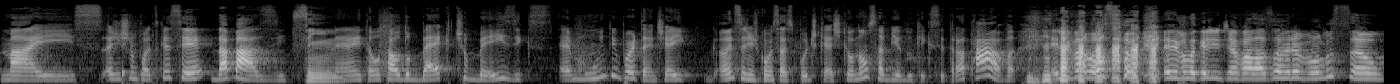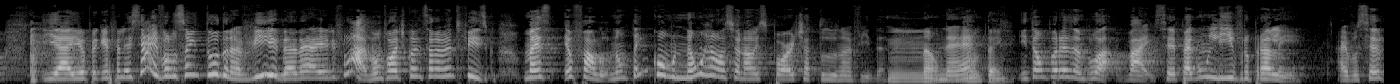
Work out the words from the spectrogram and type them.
Mas a gente não pode esquecer da base. Sim. Né? Então, o tal do back to basics é muito importante. E aí, antes da gente começar esse podcast, que eu não sabia do que, que se tratava, ele falou, sobre, ele falou que a gente ia falar sobre evolução. E aí eu peguei e falei assim, ah, evolução em tudo na vida, né? Aí ele falou, ah, vamos falar de condicionamento físico. Mas eu falo, não tem como não relacionar o esporte a tudo na vida. Não, né? não tem. Então, por exemplo, lá, vai, você pega um livro para ler. Aí você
